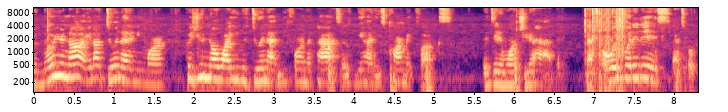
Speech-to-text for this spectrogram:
it. No, you're not. You're not doing that anymore because you know why you was doing that before in the past. It was behind these karmic fucks that didn't want you to have it. That's always what it is. That's what,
